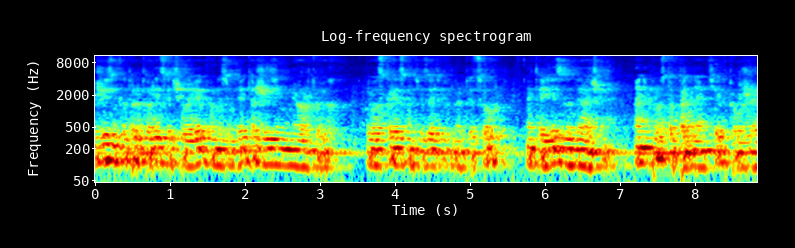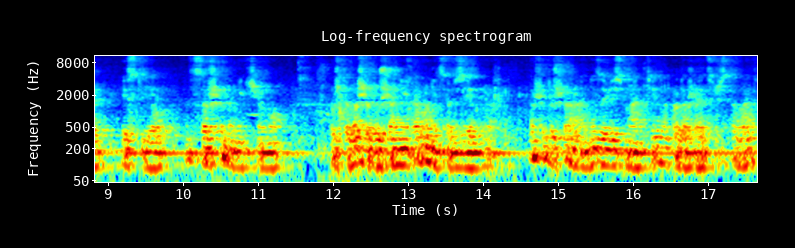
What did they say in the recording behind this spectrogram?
жизнь, которая творится человеком на земле, это жизнь мертвых. И воскреснуть из этих это и есть задача, а не просто поднять тех, кто уже истлел. Это совершенно ни к чему. Потому что ваша душа не хоронится в землю. Ваша душа, независимо от тела, продолжает существовать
